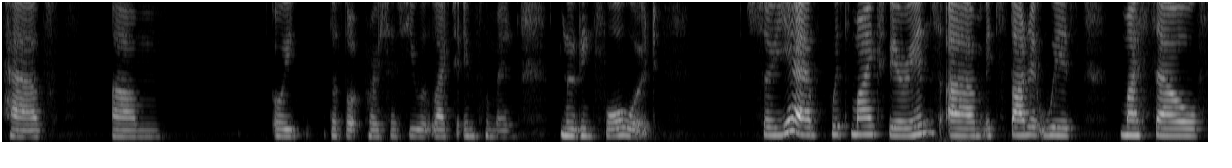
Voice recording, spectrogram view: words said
have um, or the thought process you would like to implement moving forward. So, yeah, with my experience, um, it started with myself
